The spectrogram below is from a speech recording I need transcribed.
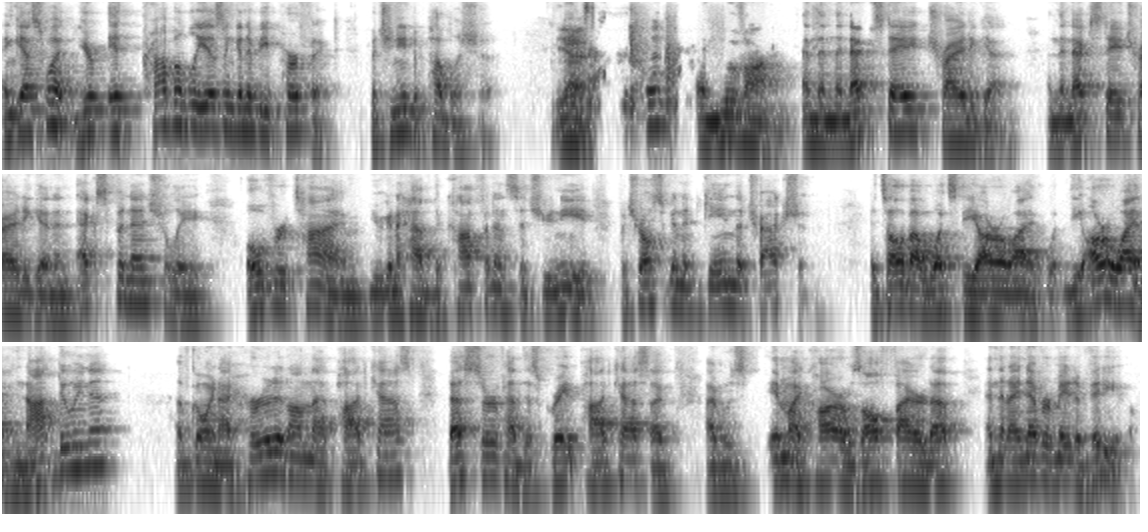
And guess what? You're it probably isn't going to be perfect, but you need to publish it. Yes. It and move on. And then the next day, try it again. And the next day, try it again. And exponentially over time, you're going to have the confidence that you need, but you're also going to gain the traction. It's all about what's the ROI. The ROI of not doing it of going, I heard it on that podcast. Best Serve had this great podcast. I, I was in my car, I was all fired up, and then I never made a video.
